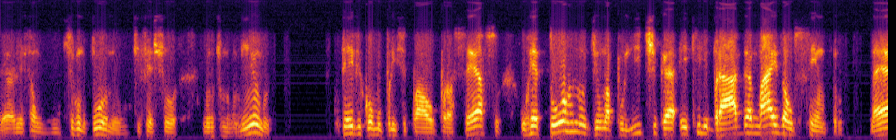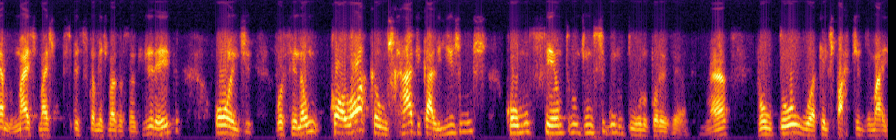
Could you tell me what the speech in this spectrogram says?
a eleição do segundo turno, que fechou no último domingo, teve como principal processo o retorno de uma política equilibrada mais ao centro, né? mais, mais especificamente mais ao centro-direita, onde você não coloca os radicalismos como centro de um segundo turno, por exemplo. Né? Voltou aqueles partidos mais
